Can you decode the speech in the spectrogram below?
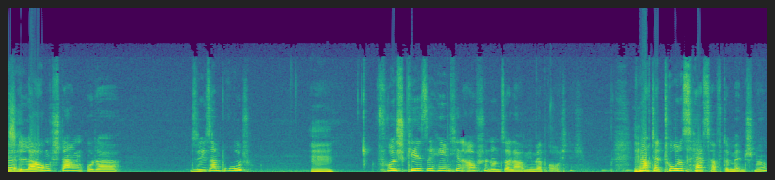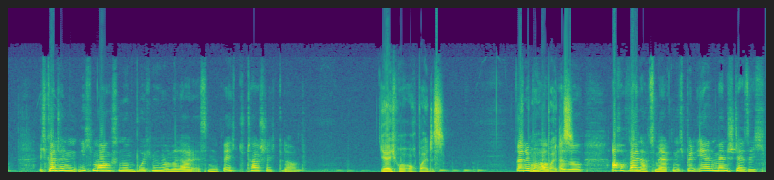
Crazy. Laugenstangen oder Sesambrot, Mhm. Frischkäse, Hähnchenaufschnitt und salami. Mehr brauche ich nicht. Ich bin Mhm. auch der todesherzhafte Mensch, ne? Ich könnte nicht morgens nur ein Brot mit Marmelade essen. Wäre ich total schlecht gelaunt. Ja, ich brauche auch beides. Wenn Ich brauche auch überhaupt. beides. Also auch auf Weihnachtsmärkten. Ich bin eher ein Mensch, der sich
